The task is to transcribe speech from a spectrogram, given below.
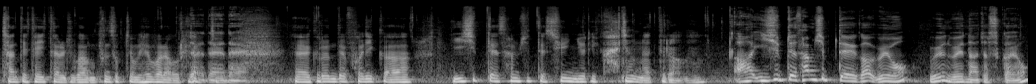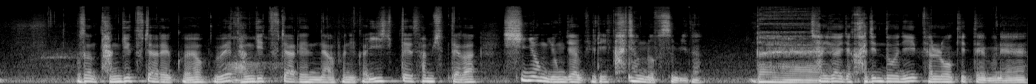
저한테 데이터를 주고 한번 분석 좀 해보라고 그랬죠. 네 네네. 예, 그런데 보니까 20대, 30대 수익률이 가장 낮더라고요. 아, 20대, 30대가 왜요? 왜, 왜 낮았을까요? 우선 단기 투자를 했고요. 왜 어. 단기 투자를 했냐 보니까 20대, 30대가 신용 융자 비율이 가장 높습니다. 네. 자기가 이제 가진 돈이 별로 없기 때문에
